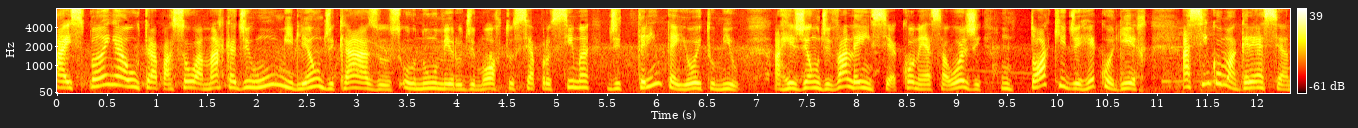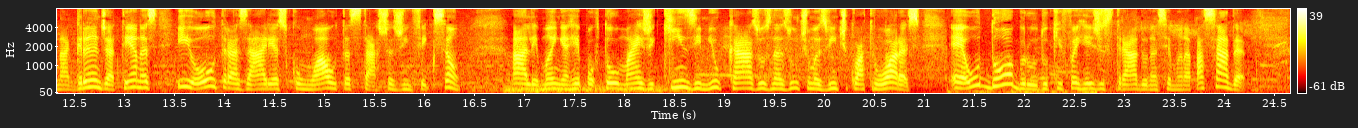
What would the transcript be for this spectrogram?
A Espanha ultrapassou a marca de um milhão de casos. O número de mortos se aproxima de 38 mil. A região de Valência começa hoje um toque de recolher, assim como a Grécia, na Grande Atenas e outras áreas com altas taxas de infecção. A Alemanha reportou mais de 15 mil casos nas últimas 24 horas. É o dobro do que foi registrado na semana passada.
